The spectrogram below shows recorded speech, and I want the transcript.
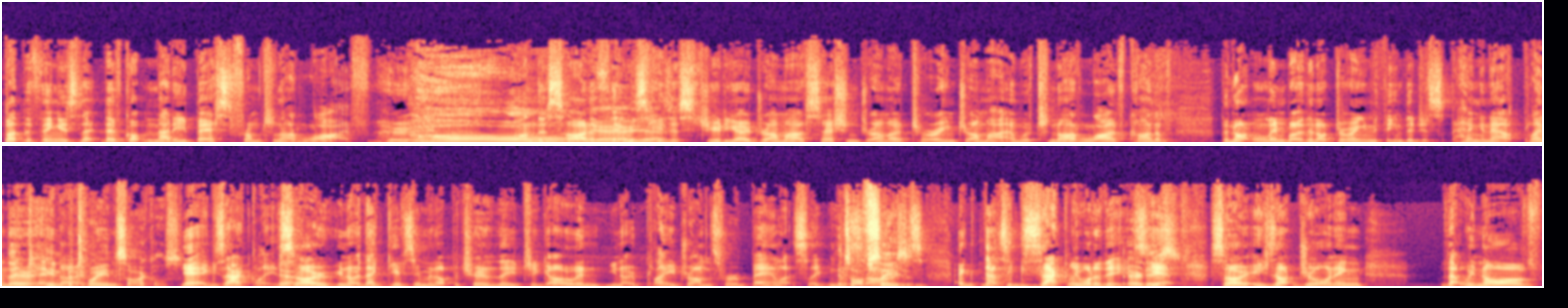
but the thing is that they've got Matty Best from Tonight Alive, who Oh, on the side of yeah, things yeah. he's a studio drummer, session drummer, touring drummer, and with Tonight Alive kind of they're not in limbo, they're not doing anything, they're just hanging out playing They're Nintendo. in between cycles. Yeah, exactly. Yeah. So you know that gives him an opportunity to go and you know play drums for a band like Sleeping It's off-season. Sirens. That's exactly what it is. There it yeah. is. So he's not joining that we know of.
